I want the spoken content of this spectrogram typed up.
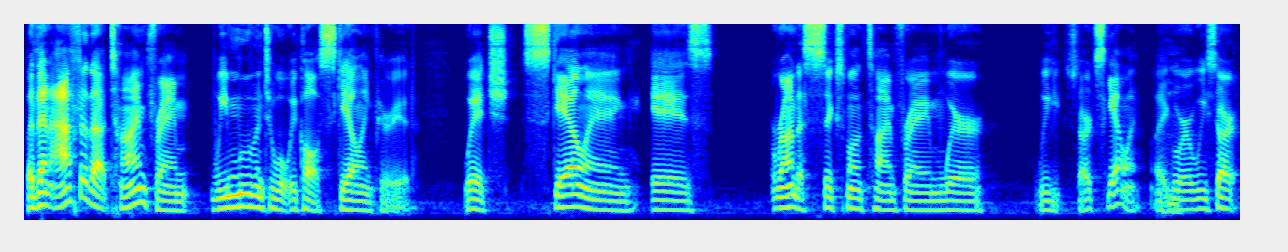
but then after that time frame we move into what we call a scaling period which scaling is around a six month time frame where we start scaling like where we start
